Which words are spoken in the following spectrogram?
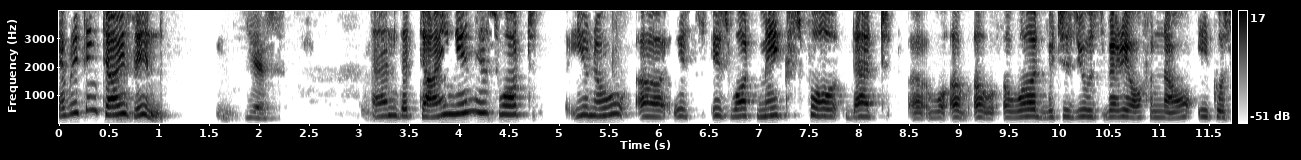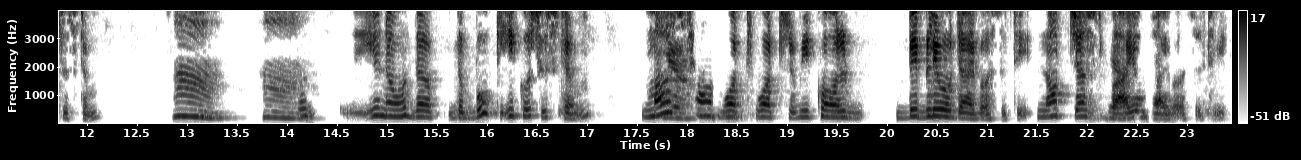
Everything ties in, Yes. And the tying in is what you know uh, is is what makes for that uh, a, a, a word which is used very often now ecosystem Hmm. Hmm. So, you know the the book ecosystem must Yeah. have what what we call bibliodiversity not just Yes. biodiversity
